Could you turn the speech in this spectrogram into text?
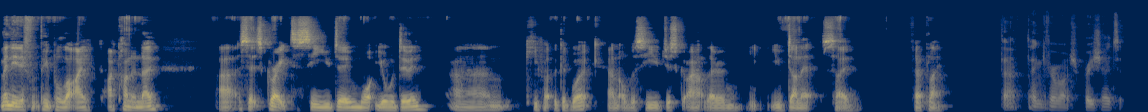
many different people that I I kind of know, uh, so it's great to see you doing what you're doing. Um, keep up the good work, and obviously you've just got out there and you've done it. So fair play. Thank you very much. Appreciate it.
